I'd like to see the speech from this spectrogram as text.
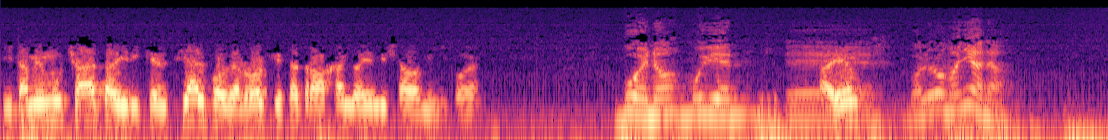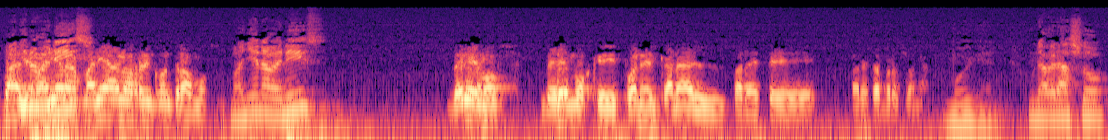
y también mucha data dirigencial por el rol que está trabajando ahí en Villa Domínico. ¿eh? Bueno, muy bien. Eh, ¿Está bien? Volvemos mañana. Dale, Mañana mañana nos reencontramos. Mañana venís. Veremos, veremos qué dispone el canal para este para esta persona. Muy bien. Un abrazo.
